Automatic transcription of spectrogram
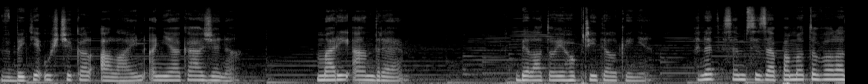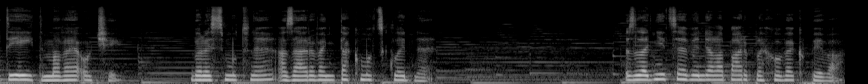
V bytě už čekal Alain a nějaká žena. Marie André. Byla to jeho přítelkyně. Hned jsem si zapamatovala ty její tmavé oči. Byly smutné a zároveň tak moc klidné. Z lednice vyndala pár plechovek piva.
